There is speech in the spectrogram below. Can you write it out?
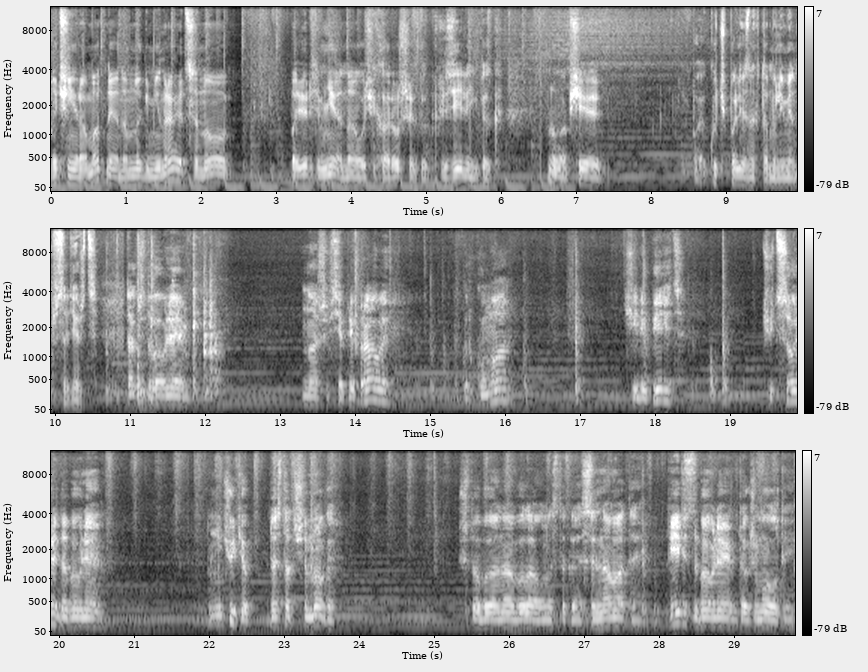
Очень ароматная, она многим не нравится, но поверьте мне, она очень хорошая, как зелень, как, ну, вообще, куча полезных там элементов содержится. Также добавляем наши все приправы, куркума, чили перец, чуть соли добавляем. Ну не чуть, а достаточно много, чтобы она была у нас такая сольноватая. Перец добавляем, также молотый,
